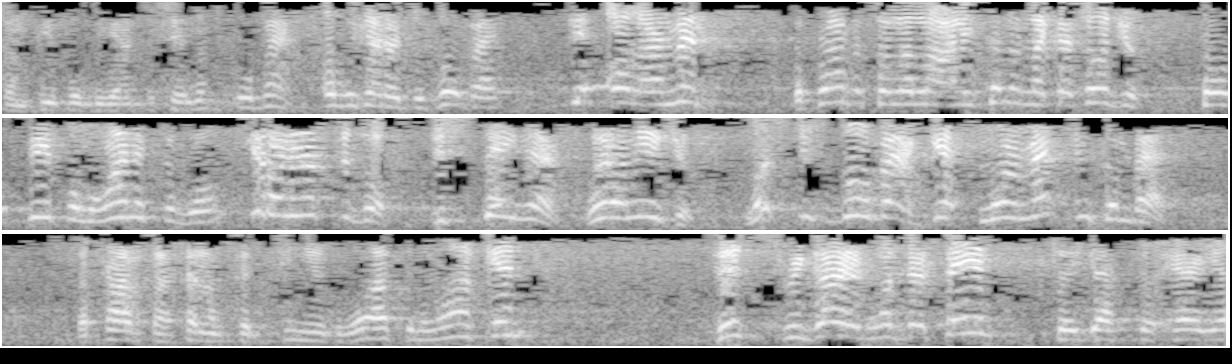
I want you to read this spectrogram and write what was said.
some people began to say, let's go back. All we got to go back, get all our men. The Prophet ﷺ, like I told you, told people who wanted to go, you don't have to go. Just stay there. We don't need you. Let's just go back, get more men and come back. The Prophet ﷺ continued walking, walking, disregarded what they're saying, so he got to area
